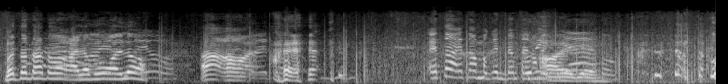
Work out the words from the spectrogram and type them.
Ba't natatawa ka? Alam mo Ito ano? Ah, oo. Ito, ito, magandang tanong. Ah, kay okay. Ito.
